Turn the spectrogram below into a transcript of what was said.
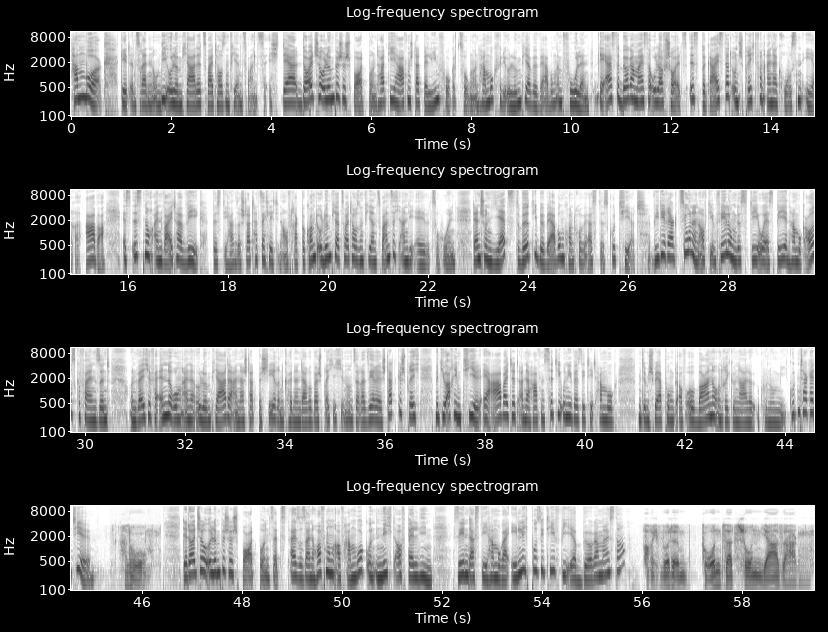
Hamburg geht ins Rennen um die Olympiade 2024. Der Deutsche Olympische Sportbund hat die Hafenstadt Berlin vorgezogen und Hamburg für die Olympiabewerbung empfohlen. Der erste Bürgermeister Olaf Scholz ist begeistert und spricht von einer großen Ehre. Aber es ist noch ein weiter Weg, bis die Hansestadt tatsächlich den Auftrag bekommt, Olympia 2024 an die Elbe zu holen. Denn schon jetzt wird die Bewerbung kontrovers diskutiert. Wie die Reaktionen auf die Empfehlung des DOSB in Hamburg ausgefallen sind und welche Veränderungen eine Olympiade einer Stadt bescheren können. Darüber spreche ich in unserer Serie Stadtgespräch mit Joachim Thiel. Er arbeitet an der Hafen City Universität Hamburg mit dem Schwerpunkt auf urbane und regionale Ökonomie. Guten Tag, Herr Thiel. Hallo. Der Deutsche Olympische Sportbund setzt also seine Hoffnung auf Hamburg und nicht auf Berlin. Sehen das die Hamburger ähnlich positiv wie ihr Bürgermeister? Auch ich würde im Grundsatz schon Ja sagen.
